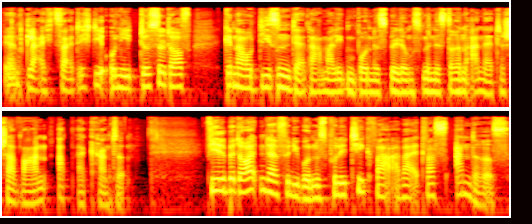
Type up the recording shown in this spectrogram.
während gleichzeitig die Uni Düsseldorf genau diesen der damaligen Bundesbildungsministerin Annette Schawan aberkannte. Viel bedeutender für die Bundespolitik war aber etwas anderes.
